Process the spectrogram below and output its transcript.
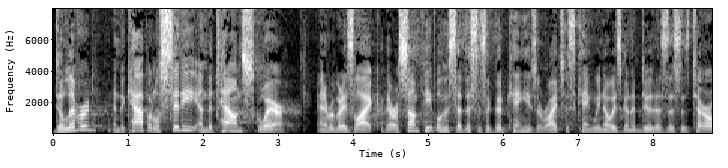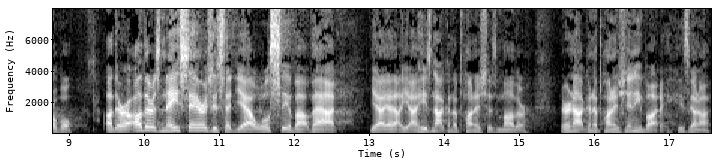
delivered in the capital city and the town square. And everybody's like, there are some people who said, This is a good king. He's a righteous king. We know he's going to do this. This is terrible. Uh, there are others, naysayers, who said, Yeah, we'll see about that. Yeah, yeah, yeah. He's not going to punish his mother. They're not going to punish anybody. He's going to,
